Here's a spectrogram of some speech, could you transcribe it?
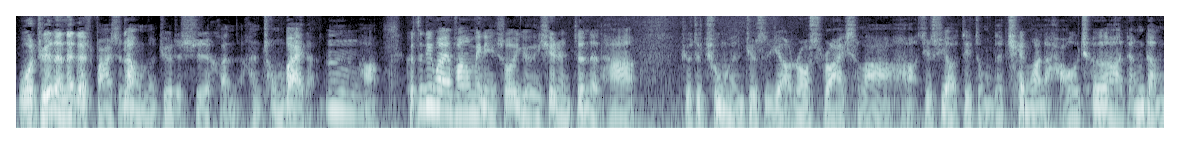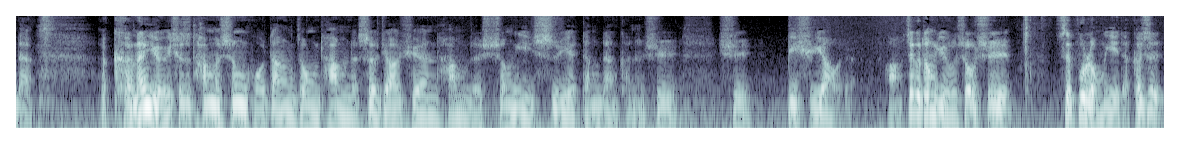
我觉得那个反而是让我们觉得是很很崇拜的，嗯哈。可是另外一方面，你说有一些人真的他就是出门就是要 Rolls Royce 啦，哈，就是要这种的千万的豪车啊等等的。呃可能有一些是他们生活当中他们的社交圈、他们的生意事业等等，可能是是必须要的啊。这个东西有的时候是是不容易的。可是，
